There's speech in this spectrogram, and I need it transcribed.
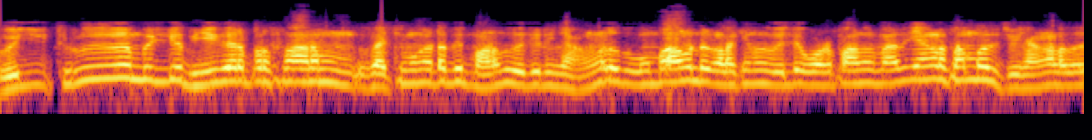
വലിയ ഇത്രയും വലിയ ഭീകര പ്രസ്ഥാനം പശ്ചിമഘട്ടത്തിൽ പണിത് വെച്ചിട്ട് ഞങ്ങൾ തൂമ്പാവുണ്ട് കളക്കുന്നത് വലിയ കുഴപ്പമാണെന്ന് അത് ഞങ്ങൾ സമ്മതിച്ചു ഞങ്ങളത്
